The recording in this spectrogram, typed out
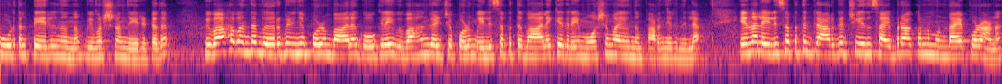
കൂടുതൽ പേരിൽ നിന്നും വിമർശനം നേരിട്ടത്. വിവാഹബന്ധം വേർപിരിഞ്ഞപ്പോഴും ബാല ഗോകുലെ വിവാഹം കഴിച്ചപ്പോഴും എലിസബത്ത് ബാലയ്ക്കെതിരെ മോശമായി ഒന്നും പറഞ്ഞിരുന്നില്ല. എന്നാൽ എലിസബത്തിന് ടാർഗറ്റ് ചെയ്ത് സൈബർ ആക്രമണം ഉണ്ടായപ്പോഴാണ്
